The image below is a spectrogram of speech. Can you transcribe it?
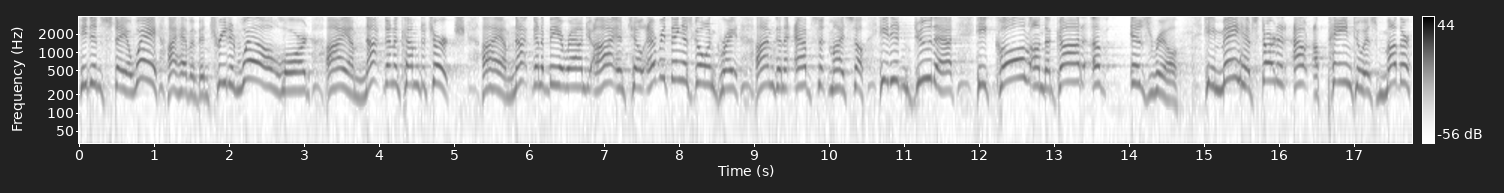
He didn't stay away. I haven't been treated well, Lord. I am not going to come to church. I am not going to be around you. I, until everything is going great, I'm going to absent myself. He didn't do that. He called on the God of Israel. He may have started out a pain to his mother,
